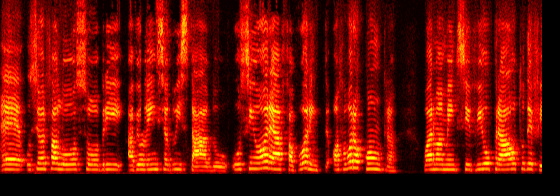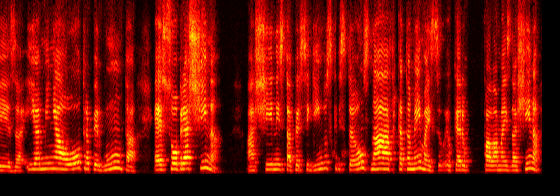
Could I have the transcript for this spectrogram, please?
é, o senhor falou sobre a violência do Estado. O senhor é a favor, a favor ou contra o armamento civil para autodefesa? E a minha outra pergunta é sobre a China. A China está perseguindo os cristãos na África também, mas eu quero falar mais da China,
